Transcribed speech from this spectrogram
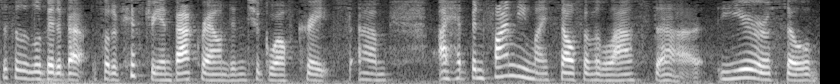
just a little bit about sort of history and background into Guelph Creates. Um, I had been finding myself over the last uh, year or so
